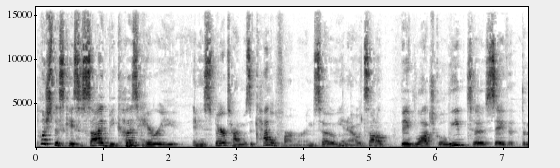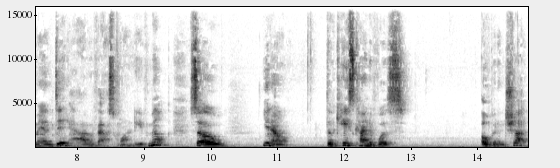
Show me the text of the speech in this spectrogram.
pushed this case aside because Harry, in his spare time, was a cattle farmer. And so, you know, it's not a big logical leap to say that the man did have a vast quantity of milk. So, you know, the case kind of was open and shut.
